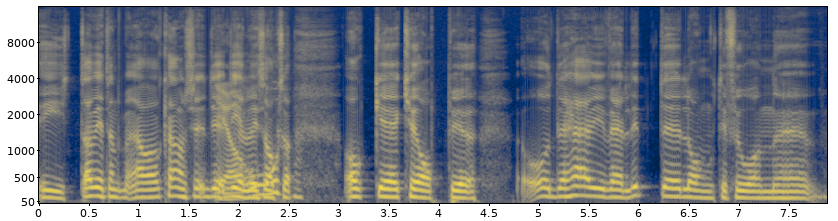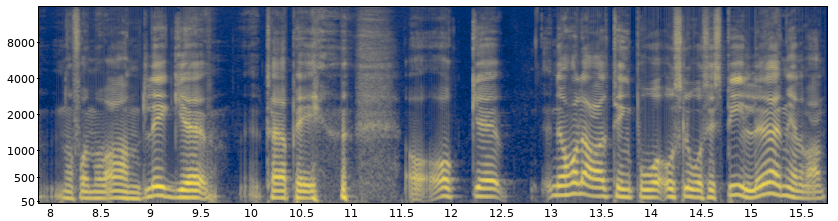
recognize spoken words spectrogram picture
yta, vet inte, men ja kanske det, delvis också. Och eh, kropp ju. Och det här är ju väldigt eh, långt ifrån eh, någon form av andlig eh, terapi. och eh, nu håller allting på att slås i spillror menar man.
